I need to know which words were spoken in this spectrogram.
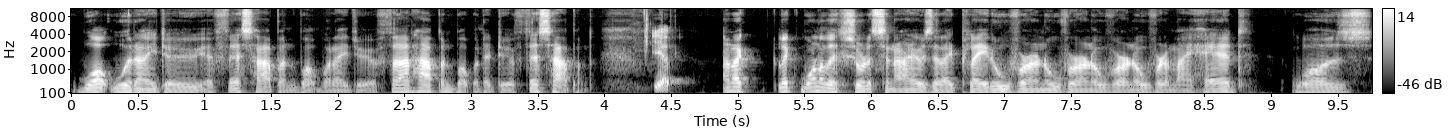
what would I do if this happened? What would I do if that happened? What would I do if this happened? Yep. And I like one of the sort of scenarios that I played over and over and over and over in my head was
